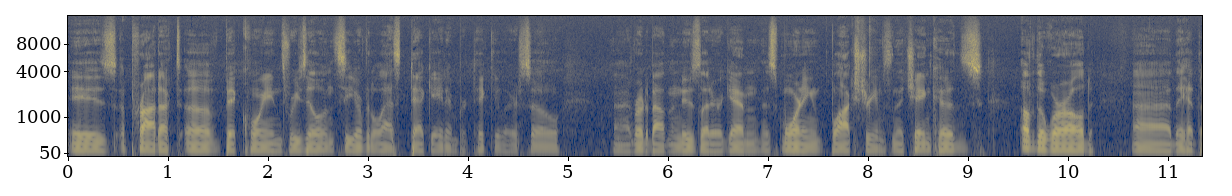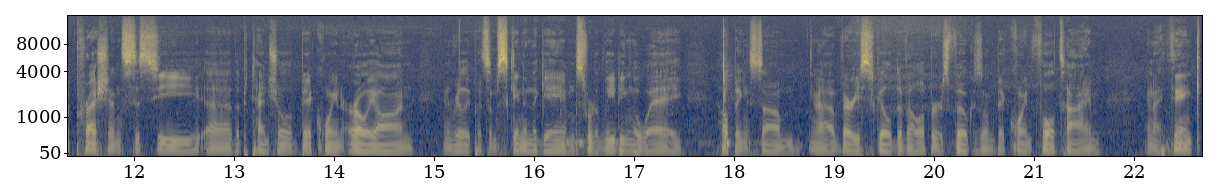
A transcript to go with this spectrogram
is a product of Bitcoin's resiliency over the last decade in particular. So uh, I wrote about in the newsletter again this morning, Blockstreams and the Chaincodes of the world. Uh, they had the prescience to see uh, the potential of Bitcoin early on and really put some skin in the game, sort of leading the way, helping some uh, very skilled developers focus on Bitcoin full time. And I think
